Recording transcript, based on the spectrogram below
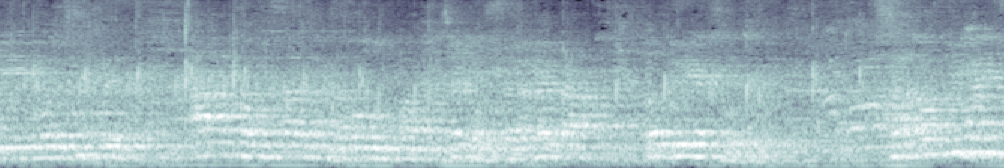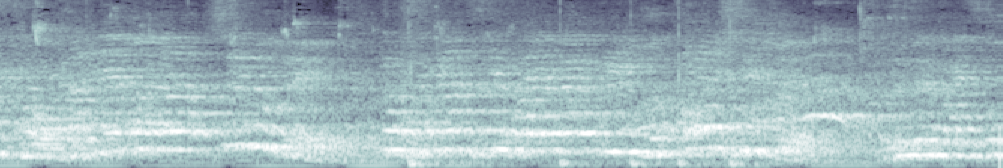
jej Oleśnicy, a komisarzem zawodów Pan Grzegorz Szeremeta. Dobry wieczór. Szanowni Państwo, za niego na 3 minuty. Proszę Janskie fajerwerki do Oleśnicy. Życzę Państwu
